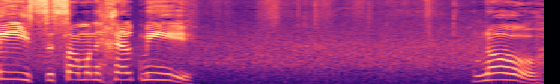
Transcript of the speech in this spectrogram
please, someone help me. No.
